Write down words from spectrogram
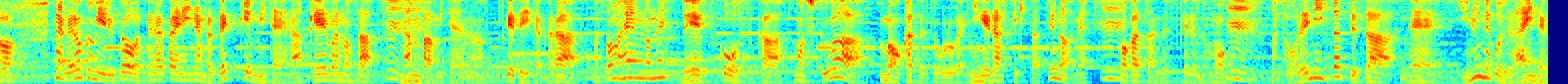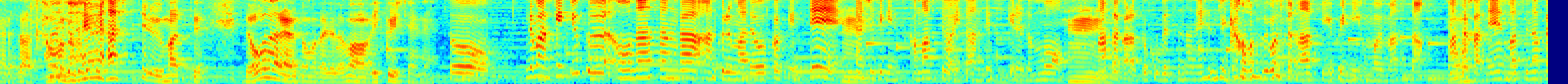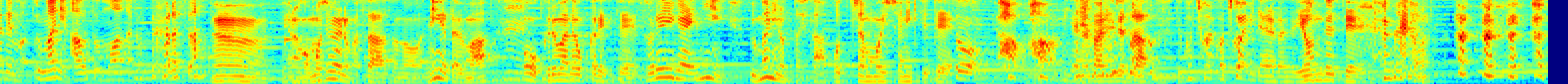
なんかよく見ると背中になんかゼッケンみたいな競馬のさ、うんうん。ナンバーみたいなのをつけていたから、まあ、その辺のねレースコースかもしくは馬を飼ってるところから逃げ出してきたっていうのはね、うん。分かったんですけれども、うん。まあ、それにしたってさね犬猫じゃないんだからさその辺走ってる馬ってどうなのよと思ったけどまあびっくりしたよね。そうでまあ結局オーナーさんがあ車で追いかけてうん。最終的に捕まってはいたんですけれども、うん。まあ朝から特別なね 時間を過ごしたなっていうふうに思いました。まさかね街中でま馬に会うと思わなかったからさ。うん、いやなんか面白いのがさその逃げた馬うん。を車で追っかけてて、それ以外に馬に乗ったさおっちゃんも一緒に来ててそう。はっはっみたいな感じでさ でこっち来いこっち来いみたいな感じで呼んでてなんか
